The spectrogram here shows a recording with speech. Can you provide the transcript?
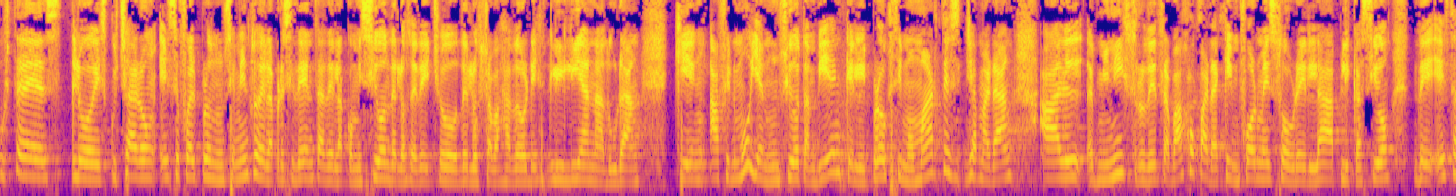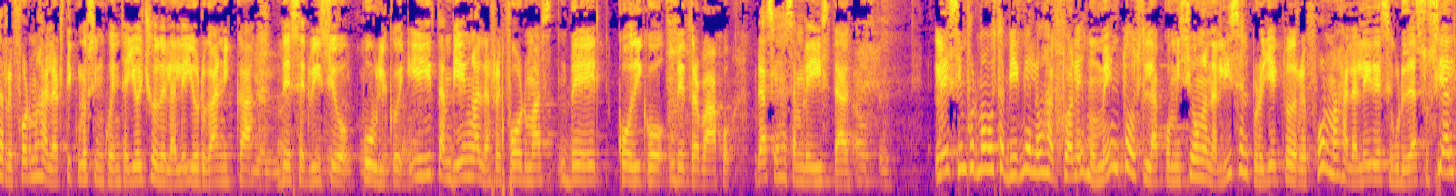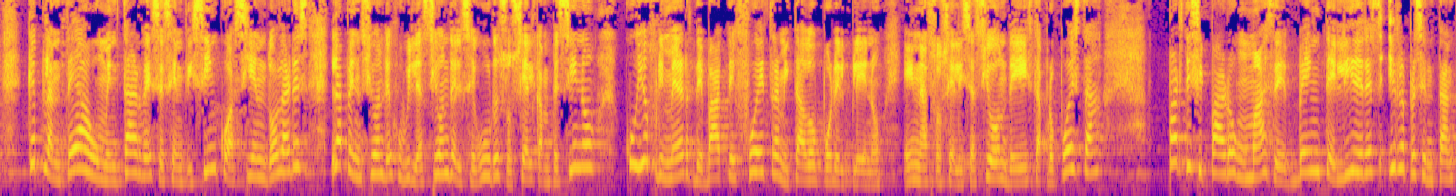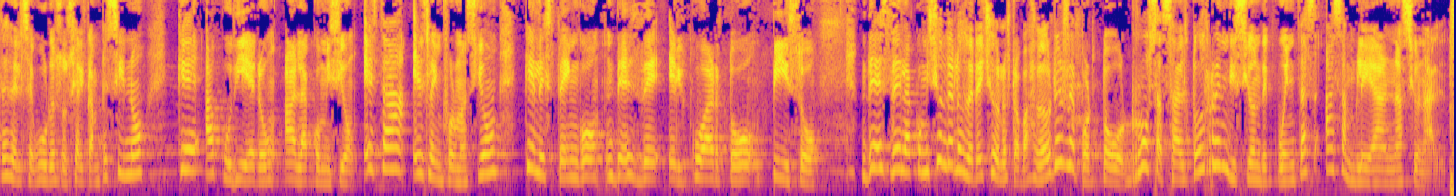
Ustedes lo escucharon, ese fue el pronunciamiento de la presidenta de la Comisión de los Derechos de los Trabajadores, Liliana Durán, quien afirmó y anunció también que el próximo martes llamarán al ministro de Trabajo para que informe sobre la aplicación de estas reformas al artículo 58 de la Ley Orgánica de Servicio Público y también a las reformas del Código de Trabajo. Gracias, asambleísta. Les informamos también en los actuales momentos, la Comisión analiza el proyecto de reformas a la Ley de Seguridad Social que plantea aumentar de 65 a 100 dólares la pensión de jubilación del Seguro Social Campesino, cuyo primer debate fue tramitado por el Pleno. En la socialización de esta propuesta, participaron más de 20 líderes y representantes del Seguro Social Campesino que acudieron a la comisión. Esta es la información que les tengo desde el cuarto piso. Desde la Comisión de los Derechos de los Trabajadores reportó Rosa Saltos, rendición de cuentas, Asamblea Nacional.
